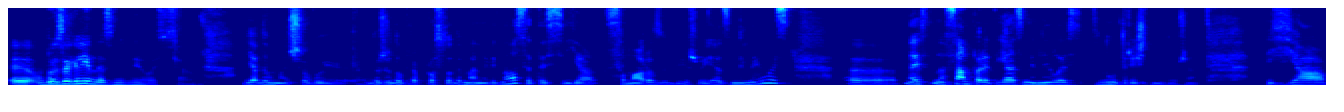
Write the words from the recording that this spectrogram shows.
Е, Ви взагалі не змінилися. Я думаю, що ви дуже добре просто до мене відноситесь. Я сама розумію, що я змінилась. Е, Насамперед, я змінилась внутрішньо дуже. Я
